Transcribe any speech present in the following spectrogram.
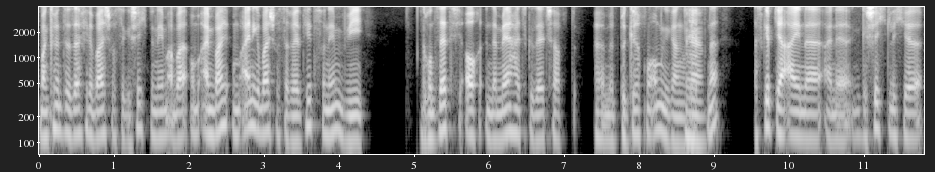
man könnte sehr viele Beispiele aus der Geschichte nehmen, aber um, ein Be um einige Beispiele aus der Realität zu nehmen, wie grundsätzlich auch in der Mehrheitsgesellschaft äh, mit Begriffen umgegangen wird. Ne? Es gibt ja eine, eine geschichtliche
